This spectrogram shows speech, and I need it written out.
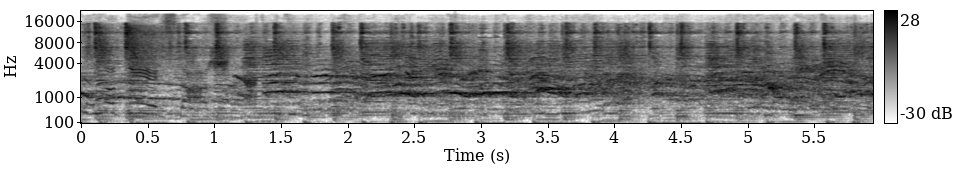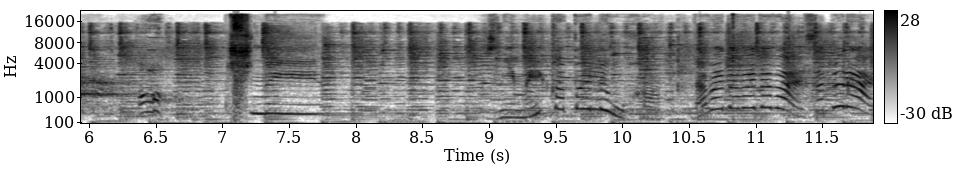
Молодець, Даша. О, почни. Зніми капелюха. Давай, давай, давай, забирай,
